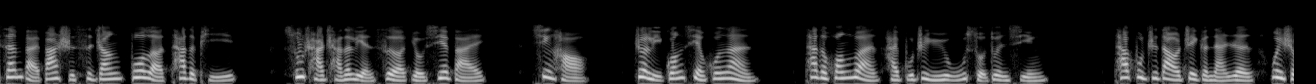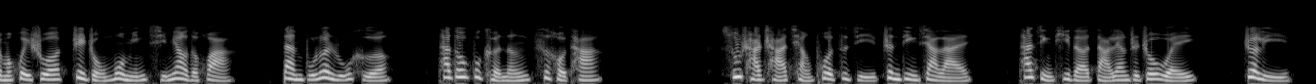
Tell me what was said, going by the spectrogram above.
三百八十四章剥了他的皮。苏茶茶的脸色有些白，幸好这里光线昏暗，他的慌乱还不至于无所遁形。他不知道这个男人为什么会说这种莫名其妙的话，但不论如何，他都不可能伺候他。苏茶茶强迫自己镇定下来，他警惕的打量着周围，这里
